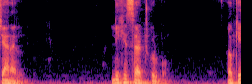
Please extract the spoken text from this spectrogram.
চ্যানেল। লিখে সার্চ করব। Okay?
